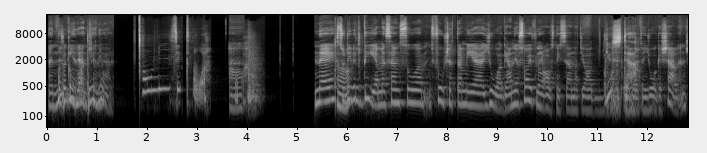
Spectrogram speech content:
Men nu och så är det äntligen i år. Åh, mysigt. Åh. Ja. Nej, så Ja. det är väl det. Men sen så fortsätta med yogan. Jag sa ju för några avsnitt sen att jag hade det. påbörjat en yoga challenge.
